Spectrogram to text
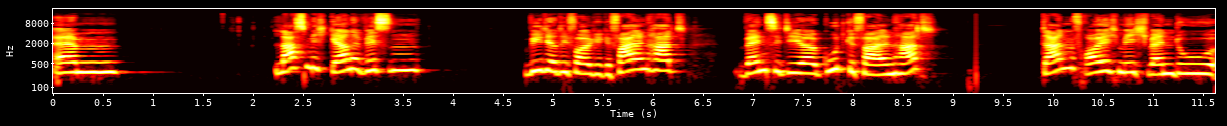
Ähm, lass mich gerne wissen, wie dir die Folge gefallen hat. Wenn sie dir gut gefallen hat, dann freue ich mich, wenn du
